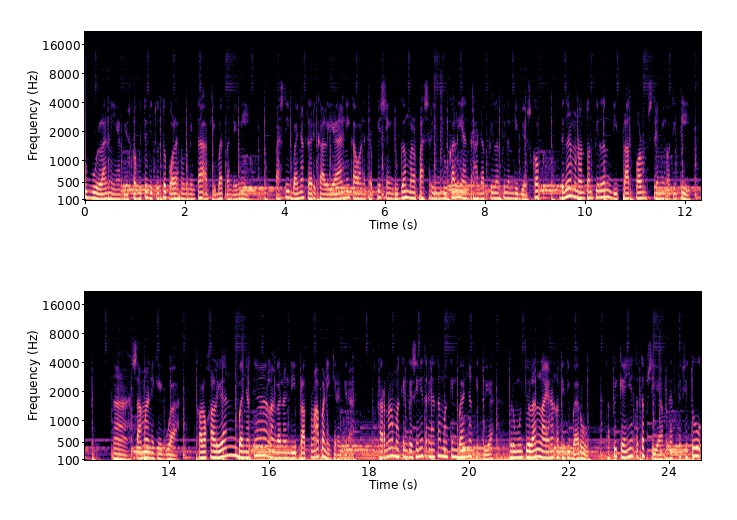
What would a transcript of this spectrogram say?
bulan nih ya bioskop itu ditutup oleh pemerintah akibat pandemi. Pasti banyak dari kalian nih kawan terpis yang juga melepas rindu kalian terhadap film-film di bioskop dengan menonton film di platform streaming OTT. Nah, sama nih kayak gue. Kalau kalian banyaknya langganan di platform apa nih kira-kira? Karena makin ke sini ternyata makin banyak gitu ya, bermunculan layanan OTT baru. Tapi kayaknya tetap sih ya, Netflix itu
